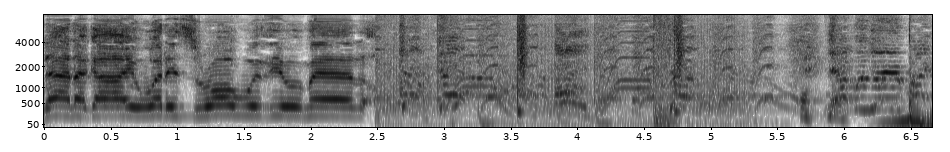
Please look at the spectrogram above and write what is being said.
Nana guy, what is wrong with you, man?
